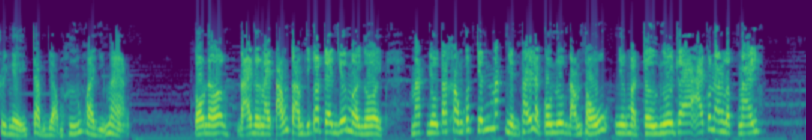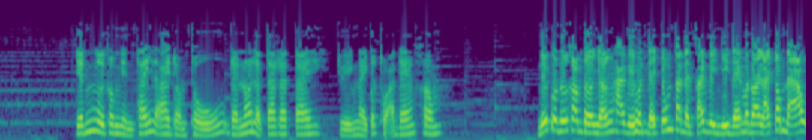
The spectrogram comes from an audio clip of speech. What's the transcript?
suy nghĩ trầm giọng hướng hoa dĩ mạc. Cô nương, đại đường này tổng cộng chỉ có trên dưới 10 người. Mặc dù ta không có chính mắt nhìn thấy là cô nương động thủ, nhưng mà trừ ngươi ra ai có năng lực này? Chính ngươi không nhìn thấy là ai đồng thủ, đã nói là ta ra tay. Chuyện này có thỏa đáng không? Nếu cô nữ không thừa nhận, hai vị huynh đệ chúng ta định phải vì nhị đệ mà đòi lại công đạo.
